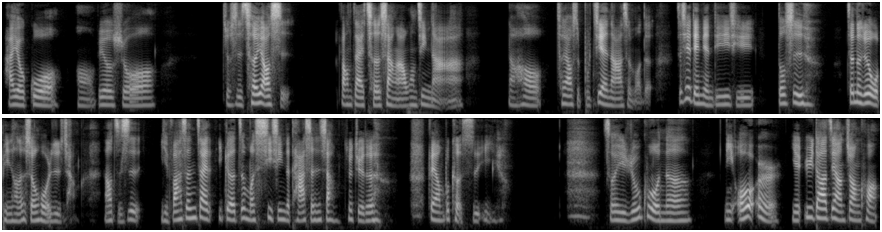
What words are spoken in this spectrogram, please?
还有过，嗯，比如说，就是车钥匙放在车上啊，忘记拿啊，然后车钥匙不见啊什么的，这些点点滴滴，其实。都是真的，就是我平常的生活日常，然后只是也发生在一个这么细心的他身上，就觉得 非常不可思议。所以如果呢，你偶尔也遇到这样状况，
